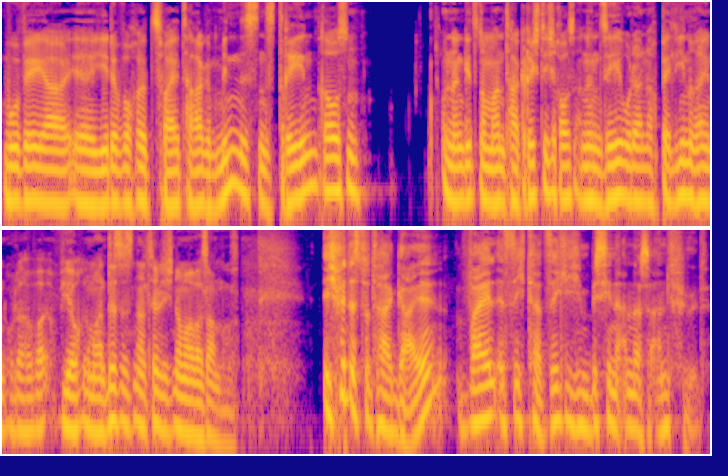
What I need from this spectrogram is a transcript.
wo wir ja äh, jede Woche zwei Tage mindestens drehen draußen. Und dann geht's noch nochmal einen Tag richtig raus an den See oder nach Berlin rein oder wie auch immer. Das ist natürlich nochmal was anderes. Ich finde es total geil, weil es sich tatsächlich ein bisschen anders anfühlt.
